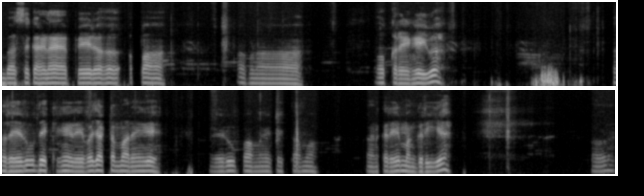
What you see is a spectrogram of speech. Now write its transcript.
ਬਸ ਕਹਿਣਾ ਹੈ, ਫਿਰ ਆਪਾਂ ਆਪਣਾ ਉਹ ਕਰਾਂਗੇ ਹੀ ਵਾ। रेरू देखेंगे रेवा जट मारेंगे रेरू पावे खेता में कणक रे मंग रही है और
